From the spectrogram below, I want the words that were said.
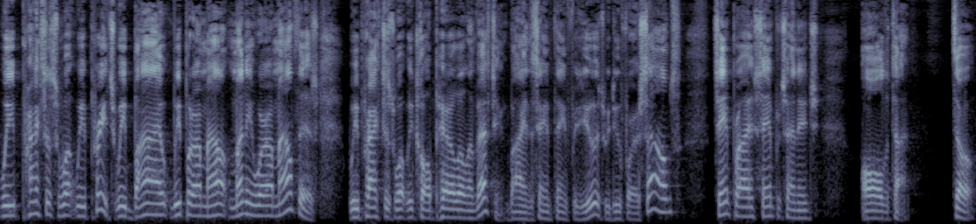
we practice what we preach. We buy we put our mouth, money where our mouth is. We practice what we call parallel investing, buying the same thing for you as we do for ourselves, same price, same percentage, all the time. So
